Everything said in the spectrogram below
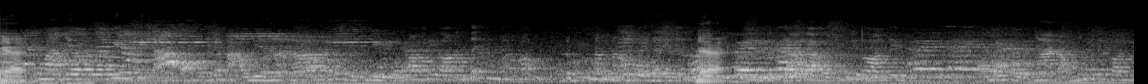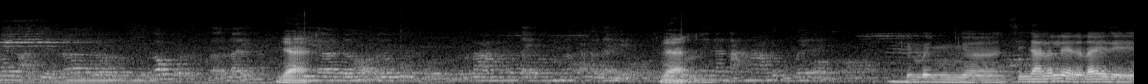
Dạ. Nhưng mà giờ khi khi có một nhà bảo điện là nó được nghỉ công an Sài Gòn ăn Tết mà không được năm nào về đấy. Nữa Dạ. Cũng về đấy. Ờ, sinh ra lớn lên ở đây thì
